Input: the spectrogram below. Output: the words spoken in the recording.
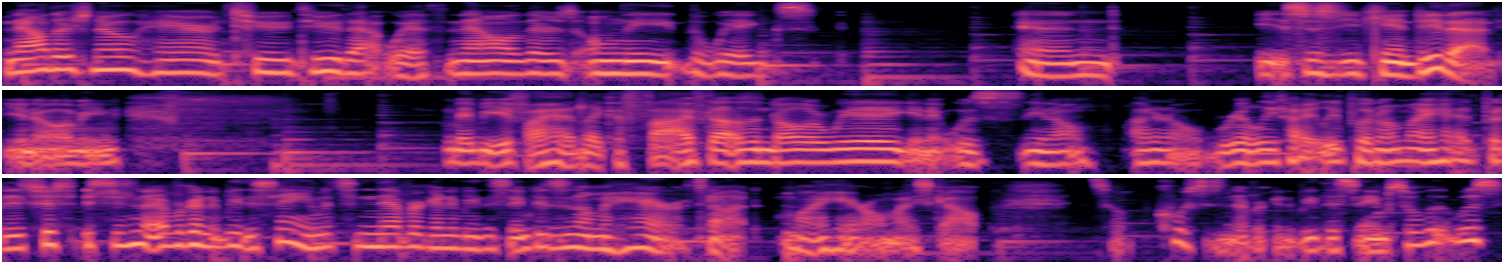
Now there's no hair to do that with. Now there's only the wigs. And it's just, you can't do that, you know? I mean, maybe if I had like a five thousand dollar wig and it was, you know, I don't know, really tightly put on my head, but it's just it's just never going to be the same. It's never going to be the same because it's not my hair. It's not my hair on my scalp. So of course it's never going to be the same. So it was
